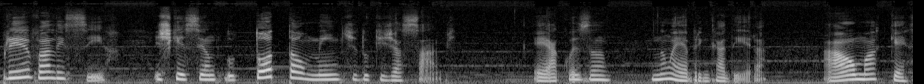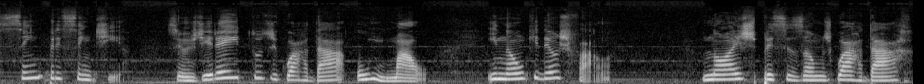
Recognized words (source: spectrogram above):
prevalecer, esquecendo totalmente do que já sabe. É, a coisa não é brincadeira. A alma quer sempre sentir seus direitos de guardar o mal e não o que Deus fala. Nós precisamos guardar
